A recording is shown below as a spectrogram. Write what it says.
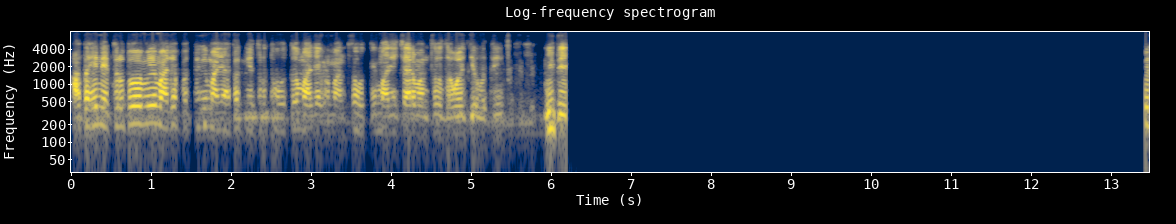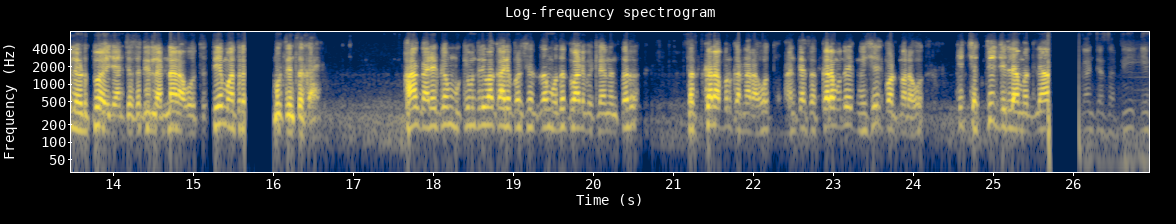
आता हे नेतृत्व मी माझ्या पत्नीने माझ्या हातात नेतृत्व होतं. माझ्याकडे माणसं होती. माझी चार माणसं जवळची होती. मी लढतोय ज्यांच्यासाठी लढणार आहोत ते मात्र मग त्यांचं काय? हा कार्यक्रम मुख्यमंत्री वा कार्यपरिषदेचा मुदतवाढ भेटल्यानंतर सत्कार आपण करणार आहोत आणि त्या सत्कारामध्ये एक मेसेज पाठवणार आहोत की छत्तीस जिल्ह्यामधल्या एक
